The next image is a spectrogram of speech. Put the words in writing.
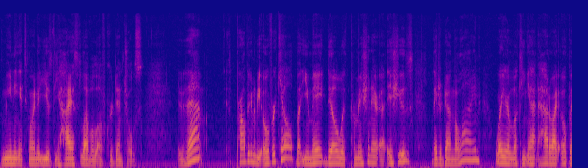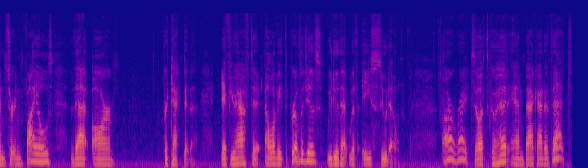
meaning it's going to use the highest level of credentials. That is probably going to be overkill, but you may deal with permission er, issues later down the line where you're looking at how do I open certain files that are protected. If you have to elevate the privileges, we do that with a sudo. Alright, so let's go ahead and back out of that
